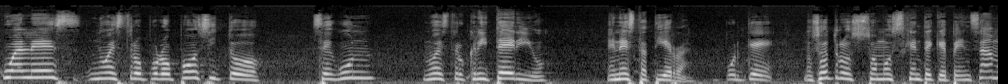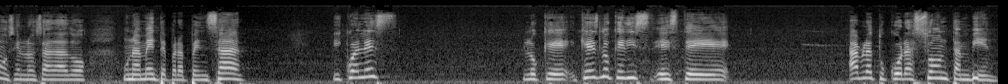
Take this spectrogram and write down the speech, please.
Cuál es nuestro propósito según nuestro criterio en esta tierra, porque nosotros somos gente que pensamos, Él nos ha dado una mente para pensar. ¿Y cuál es lo que, qué es lo que dice, este, habla tu corazón también?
